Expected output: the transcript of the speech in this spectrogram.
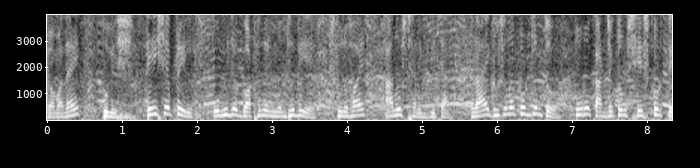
জমা দেয় পুলিশ। তেইশ এপ্রিল অভিযোগ গঠনের মধ্য দিয়ে শুরু হয় আনুষ্ঠানিক বিচার। রায় ঘোষণা পর্যন্ত পুরো কার্যক্রম শেষ করতে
